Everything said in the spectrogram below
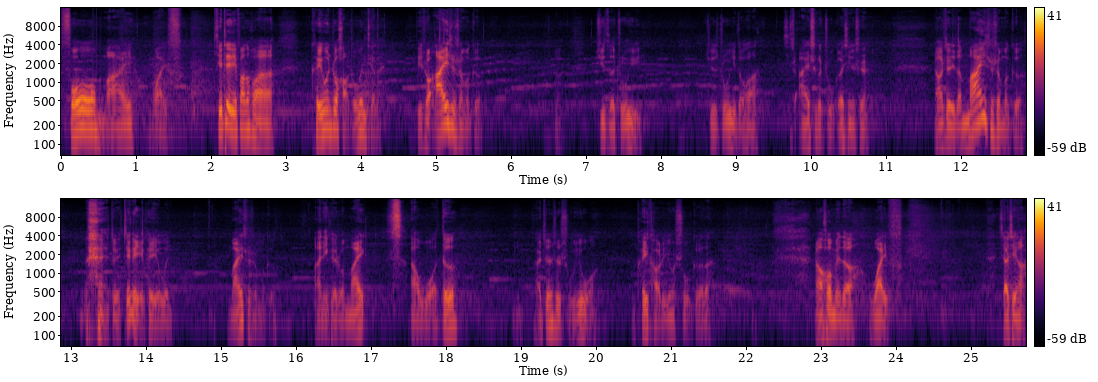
For my wife。其实这地方的话，可以问出好多问题来。比如说 I 是什么格？句子的主语。句子主语的话，其实 I 是个主格形式，然后这里的 my 是什么格？哎，对，这个也可以问，my 是什么格？啊，你可以说 my，啊，我的，嗯，还真是属于我，可以考虑用属格的。然后后面的 wife，小心啊，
